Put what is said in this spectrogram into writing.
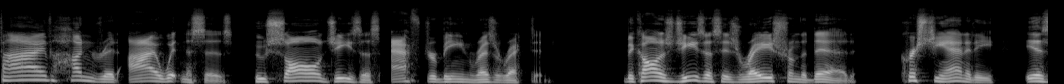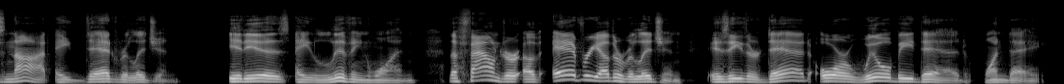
500 eyewitnesses who saw Jesus after being resurrected. Because Jesus is raised from the dead, Christianity is not a dead religion. It is a living one. The founder of every other religion is either dead or will be dead one day.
